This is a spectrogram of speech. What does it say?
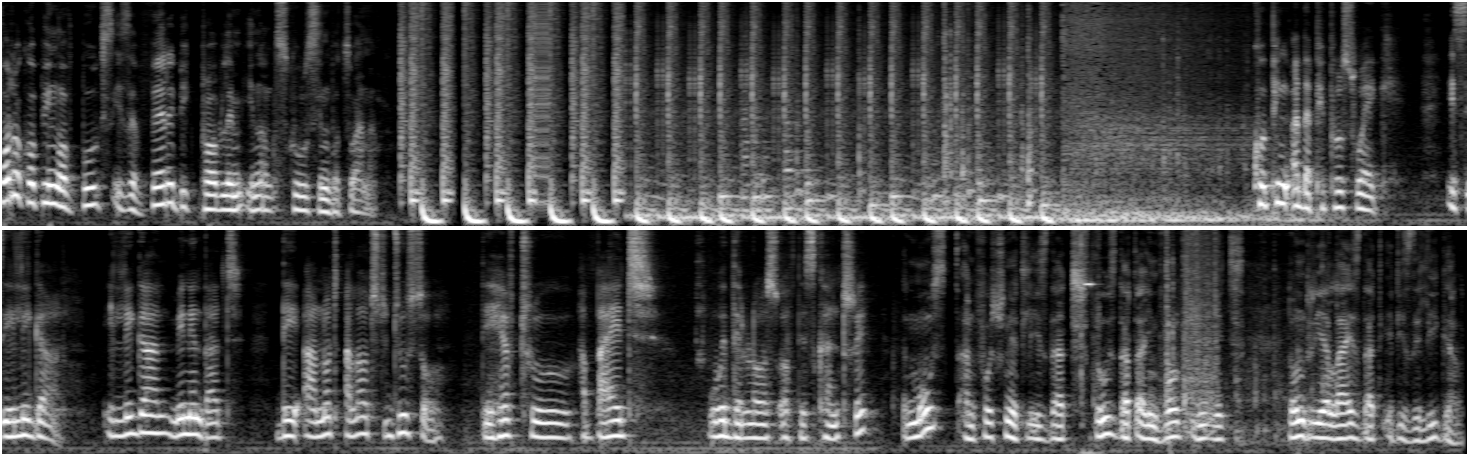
Photocopying of books is a very big problem in schools in Botswana. Copying other people's work is illegal. Illegal meaning that they are not allowed to do so. They have to abide with the laws of this country. And most unfortunately is that those that are involved in it don't realize that it is illegal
